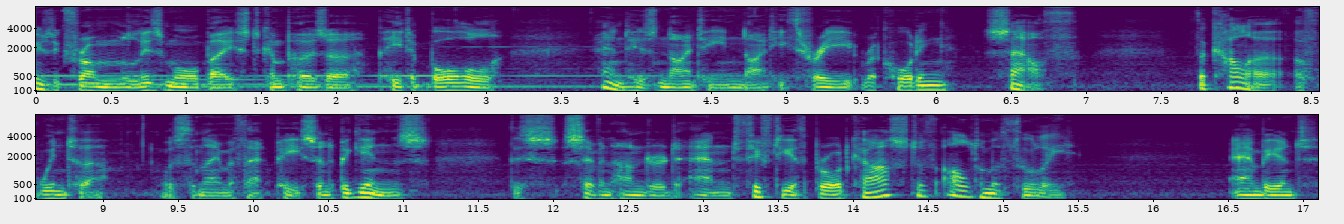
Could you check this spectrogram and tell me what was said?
Music from Lismore based composer Peter Ball and his 1993 recording South. The Colour of Winter was the name of that piece, and it begins this 750th broadcast of Ultima Thule. Ambient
